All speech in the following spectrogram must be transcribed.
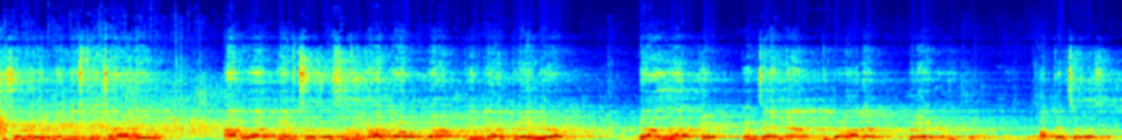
ci sono dei premi speciali al terzo classificato va il premio Bralla che consegna il titolare premio al terzo classificato.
